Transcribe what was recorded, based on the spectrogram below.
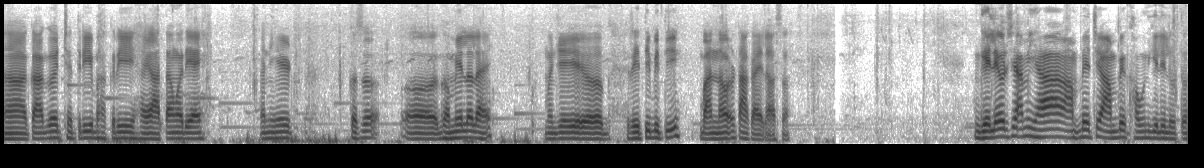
हां कागद छत्री भाकरी आहे हातामध्ये आहे. आणि हे कसं घमेलेलं आहे. म्हणजे अं, रेती बिती बांधावर टाकायला असं. गेल्या वर्षी आम्ही ह्या आंब्याचे आंबे खाऊन गेलेलो होतो.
